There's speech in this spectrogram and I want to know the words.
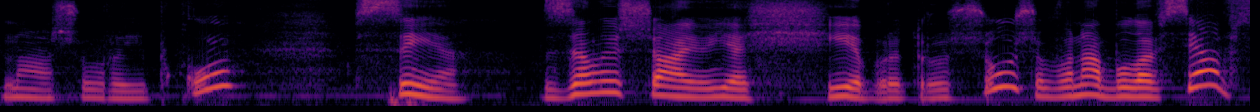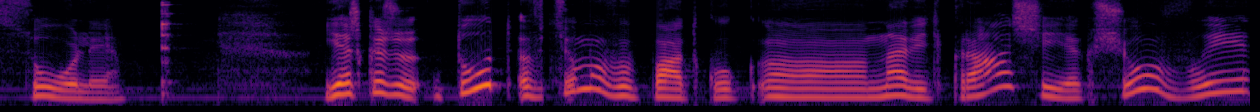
нашу рибку. Все, залишаю, я ще притрушу, щоб вона була вся в солі. Я ж кажу, тут в цьому випадку е, навіть краще, якщо ви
